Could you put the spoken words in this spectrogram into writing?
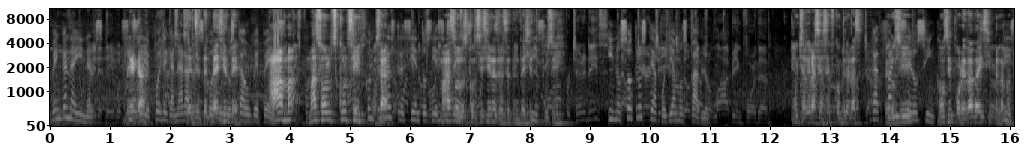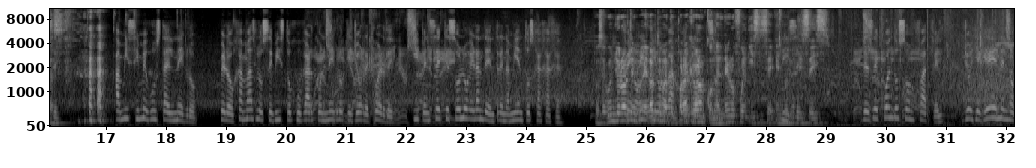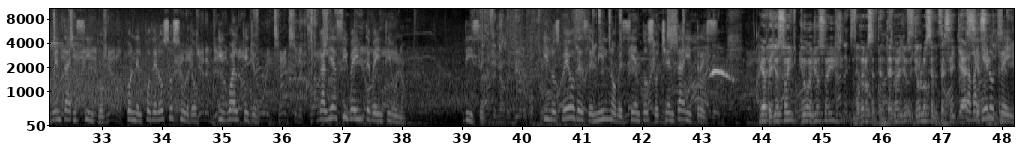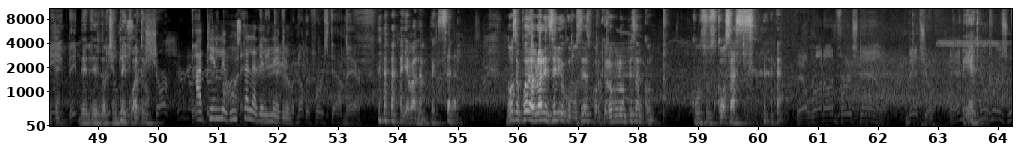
vengan a Inners si se le puede ganar a Prescott y los KVP ah más old school sí o sea más old school sí si eres del 77 pues sí y nosotros te apoyamos Pablo Muchas gracias, F. Contreras. Pero sí, no, si por edad ahí sí me la matas. a mí sí me gusta el negro, pero jamás los he visto jugar con negro que yo recuerde, y pensé que solo eran de entrenamientos jajaja. Pues según yo la última, la última temporada que jugaron con el negro fue el 16, en 2016. ¿Desde cuándo son Fatfeld? Yo llegué en el 95, con el poderoso zurdo, igual que yo. Galeazzi 2021 dice. Y los veo desde 1983. Fíjate, yo soy, yo, yo soy modelo 79, yo, yo los empecé ya Caballero 30. desde el 84. ¿A quién le gusta la del negro? ya van a empezar. No se puede hablar en serio con ustedes porque luego lo empiezan con, con sus cosas. bien,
